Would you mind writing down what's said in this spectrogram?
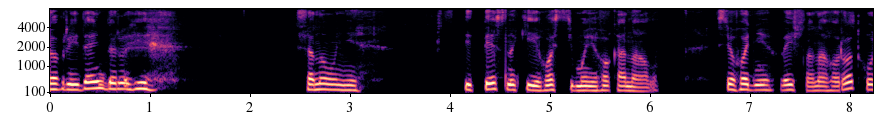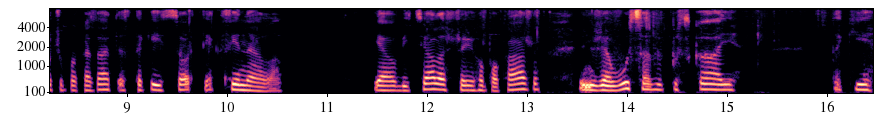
Добрий день, дорогі шановні підписники і гості моєго каналу. Сьогодні вийшла на город, хочу показати такий сорт, як фінела. Я обіцяла, що його покажу. Він вже вуса випускає. Такі.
